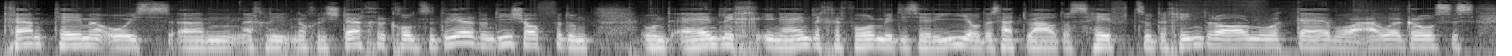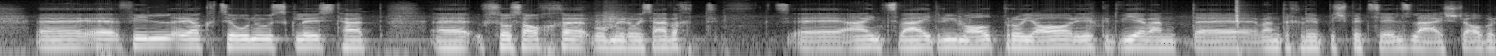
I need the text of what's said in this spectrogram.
Kernthemen uns ähm, ein bisschen, noch ein bisschen stärker konzentrieren und einschaffen und, und ähnlich, in ähnlicher Form wie die Serie, oder es hat ja auch das Heft zu der Kinderarmut gegeben, wo auch ein grosses, äh, äh viel Reaktionen ausgelöst hat, äh, so Sachen, wo wir uns einfach äh, ein, zwei, drei Mal pro Jahr irgendwie wollen, äh, wollen ein etwas Spezielles leisten. Aber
